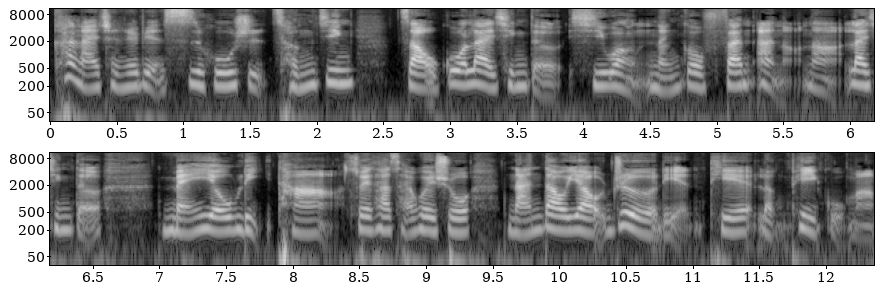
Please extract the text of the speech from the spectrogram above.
看来陈水扁似乎是曾经找过赖清德，希望能够翻案啊。那赖清德没有理他，所以他才会说：难道要热脸贴冷屁股吗？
